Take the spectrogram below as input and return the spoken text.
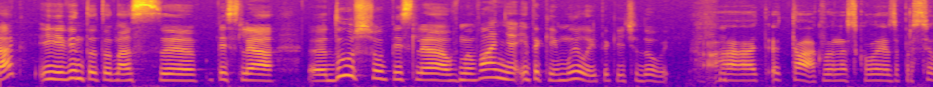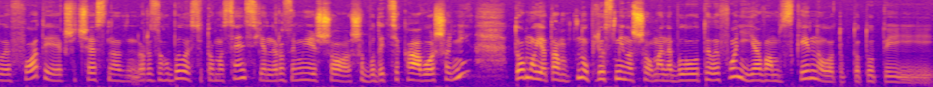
Так? І він тут у нас е, після е, душу, після вмивання, і такий милий, такий чудовий. А, так, ви нас коли запросили фото, я, якщо чесно, розгубилась у тому сенсі, я не розумію, що, що буде цікаво, а що ні. Тому я там, ну, плюс-мінус, що у мене було у телефоні, я вам скинула. Тобто тут і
